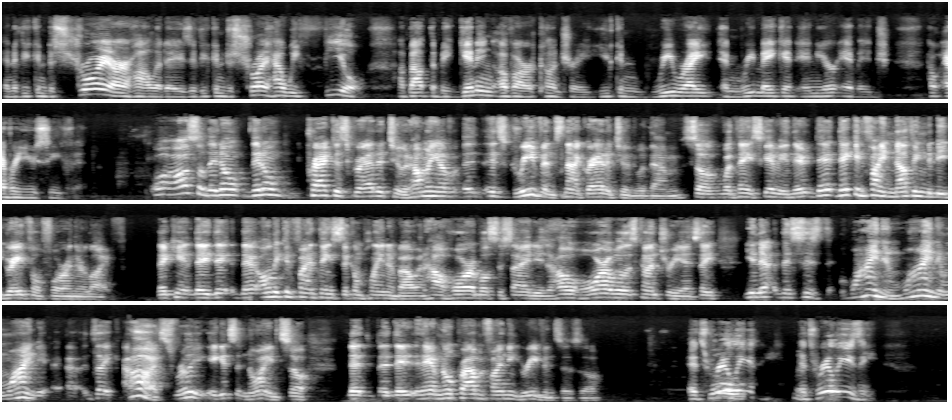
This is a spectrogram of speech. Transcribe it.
And if you can destroy our holidays, if you can destroy how we feel about the beginning of our country, you can rewrite and remake it in your image however you see fit. Well, also they don't they don't practice gratitude. How many of it's grievance, not gratitude with them. So with Thanksgiving, they they they can find nothing to be grateful for in their life. They can't. They, they they only can find things to complain about and how horrible society is, how horrible this country is. They you know this is whine and whine and whine. Uh, It's like oh, it's really it gets annoying. So that that they they have no problem finding grievances though. It's Well, real easy. It's real easy.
